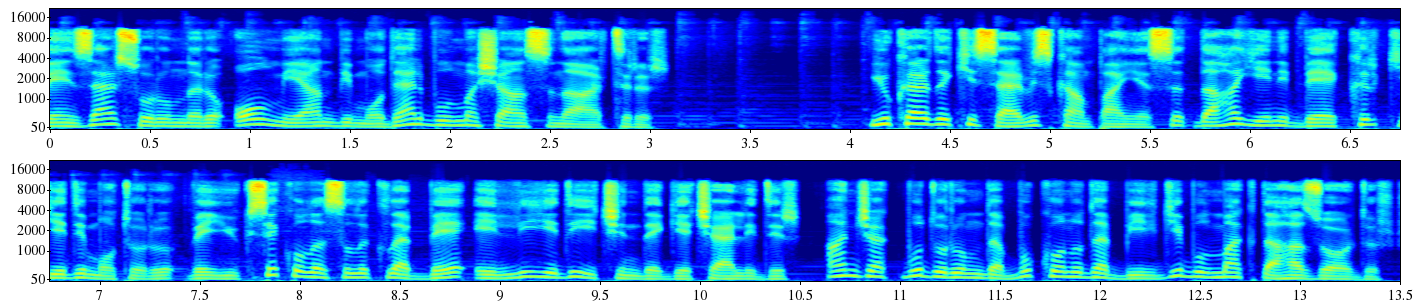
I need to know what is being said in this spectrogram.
benzer sorunları olmayan bir model bulma şansını artırır. Yukarıdaki servis kampanyası daha yeni B47 motoru ve yüksek olasılıkla B57 için de geçerlidir. Ancak bu durumda bu konuda bilgi bulmak daha zordur.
